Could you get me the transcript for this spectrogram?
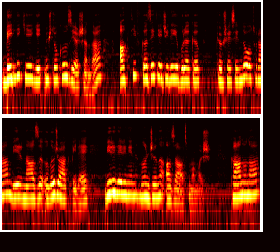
belli ki 79 yaşında aktif gazeteciliği bırakıp köşesinde oturan bir Nazlı Ilıcak bile birilerinin hıncını azaltmamış. Kanuna,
